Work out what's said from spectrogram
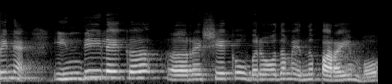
പിന്നെ ഇന്ത്യയിലേക്ക് റഷ്യക്ക് ഉപരോധം എന്ന് പറയുമ്പോൾ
